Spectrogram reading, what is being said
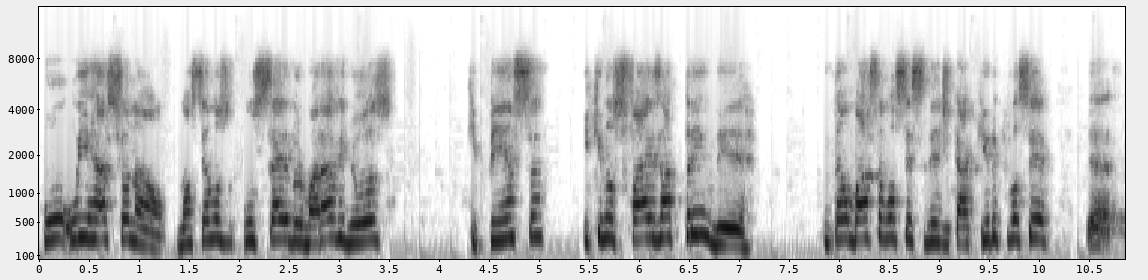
com o irracional. Nós temos um cérebro maravilhoso que pensa e que nos faz aprender. Então basta você se dedicar àquilo que você é,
